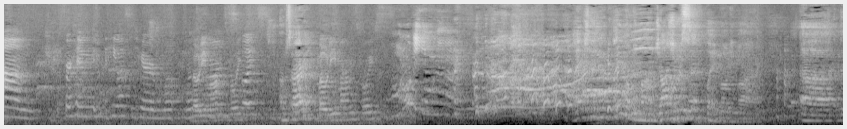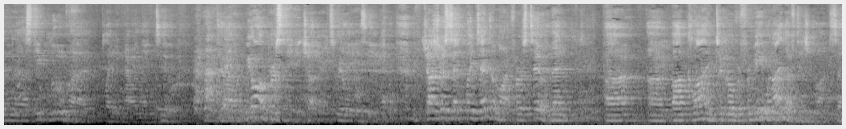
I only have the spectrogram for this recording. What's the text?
um, for him, he wants to hear Mo- Modimon's Motimon's voice? I'm sorry? Modi Mom's voice? I actually didn't play Motimon. Joshua Seth played Motimon. Uh, and then uh, Steve Blum uh, played it now and then too. But uh, we all impersonate each other. It's really easy. Joshua Seth played Tentomon first too, and then uh, uh, Bob Klein took over for me when I left Digimon. So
